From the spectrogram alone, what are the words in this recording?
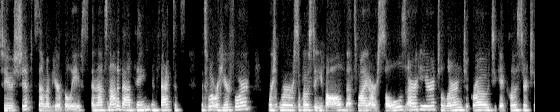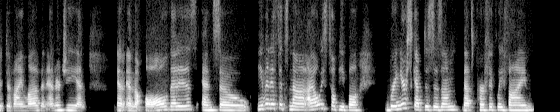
to shift some of your beliefs. And that's not a bad thing. In fact, it's it's what we're here for. We're, we're supposed to evolve. That's why our souls are here to learn, to grow, to get closer to divine love and energy and and, and the all that is. And so even if it's not, I always tell people bring your skepticism. That's perfectly fine.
